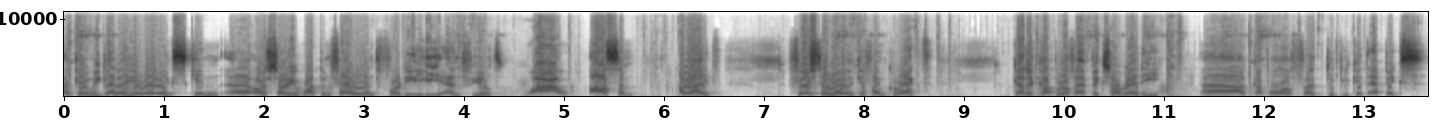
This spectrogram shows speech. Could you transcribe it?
Okay, we got a heroic skin, uh, or sorry, weapon variant for the Lee Enfield. Wow, awesome. Alright. First heroic if I'm correct. Got a couple of epics already. Uh, a couple of uh, duplicate epics.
